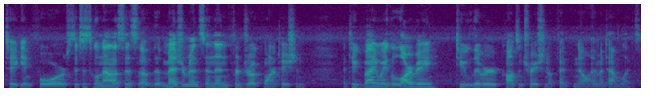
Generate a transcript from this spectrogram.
taken for statistical analysis of the measurements and then for drug quantitation and to evaluate the larvae to liver concentration of fentanyl and metabolites.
